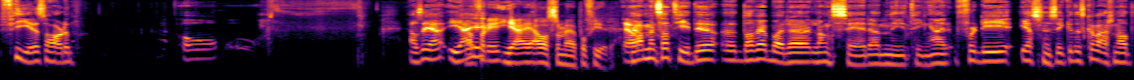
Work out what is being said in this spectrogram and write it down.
fire, så har du den. Altså, jeg, ja, fordi jeg er også med på fire. ja. men samtidig, eh, da vil jeg bare lansere en ny ting her. Fordi jeg syns ikke det skal være sånn at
